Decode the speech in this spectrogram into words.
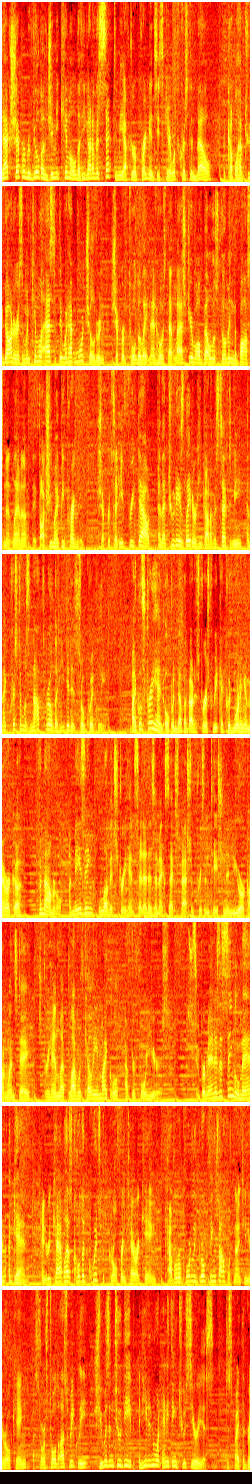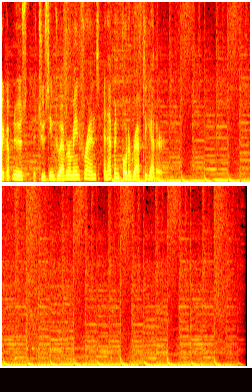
Dax Shepard revealed on Jimmy Kimmel that he got a vasectomy after a pregnancy scare with Kristen Bell. The couple have two daughters, and when Kimmel asked if they would have more children, Shepard told the late night host that last year while Bell was filming The Boss in Atlanta, they thought she might be pregnant. Shepard said he freaked out, and that two days later he got a vasectomy, and that Kristen was not thrilled that he did it so quickly. Michael Strahan opened up about his first week at Good Morning America. Phenomenal, amazing, love it, Strahan said at his MSX fashion presentation in New York on Wednesday. Strahan left live with Kelly and Michael after four years. Superman is a single man again. Henry Cavill has called it quits with girlfriend Tara King. Cavill reportedly broke things off with 19 year old King. A source told Us Weekly she was in too deep and he didn't want anything too serious. Despite the breakup news, the two seem to have remained friends and have been photographed together.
